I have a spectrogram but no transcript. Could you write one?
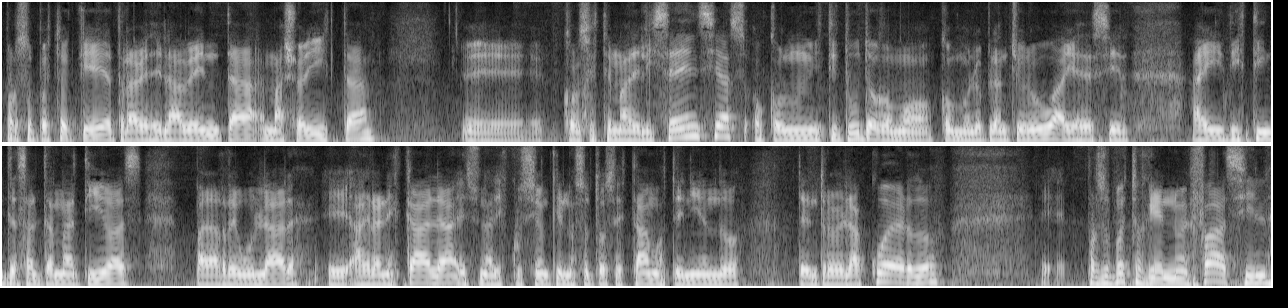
por supuesto que a través de la venta mayorista eh, con sistema de licencias o con un instituto como, como lo planteó Uruguay. Es decir, hay distintas alternativas para regular eh, a gran escala. Es una discusión que nosotros estamos teniendo dentro del acuerdo. Eh, por supuesto que no es fácil.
